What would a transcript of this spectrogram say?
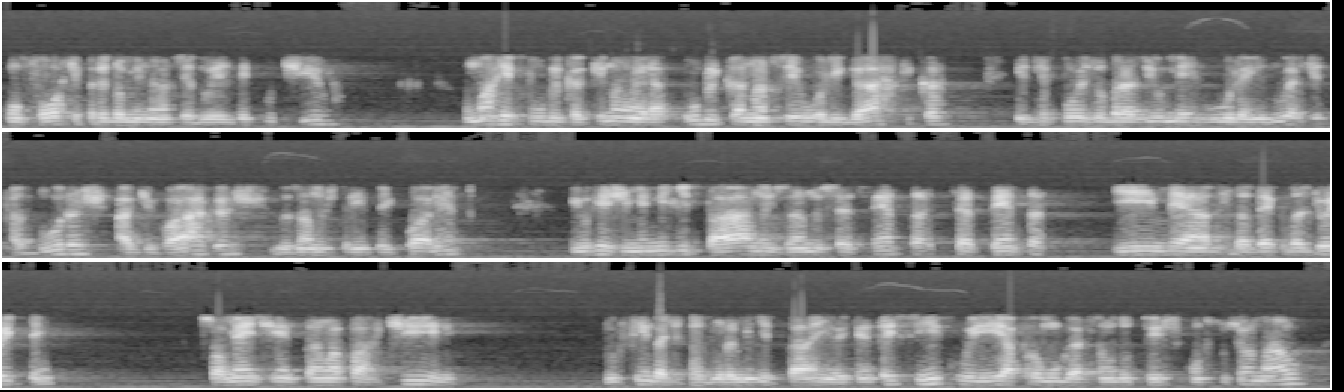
com forte predominância do executivo, uma república que não era pública nasceu oligárquica, e depois o Brasil mergulha em duas ditaduras, a de Vargas, nos anos 30 e 40, e o regime militar nos anos 60, 70 e meados da década de 80. Somente então a partir do fim da ditadura militar em 85 e a promulgação do texto constitucional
